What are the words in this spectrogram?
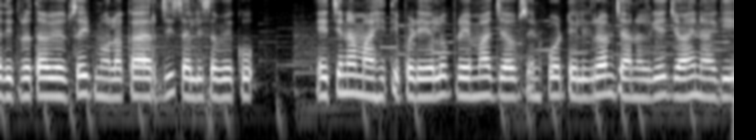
ಅಧಿಕೃತ ವೆಬ್ಸೈಟ್ ಮೂಲಕ ಅರ್ಜಿ ಸಲ್ಲಿಸಬೇಕು. ಹೆಚ್ಚಿನ ಮಾಹಿತಿ ಪಡೆಯಲು ಪ್ರೇಮಾ ಜಾಬ್ಸ್ ಇನ್ಫೋ ಟೆಲಿಗ್ರಾಮ್ ಚಾನಲ್ಗೆ ಜಾಯ್ನ್ ಆಗಿ.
